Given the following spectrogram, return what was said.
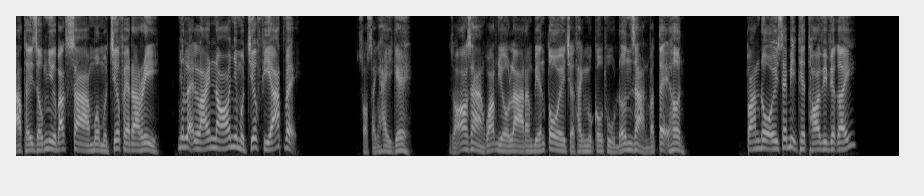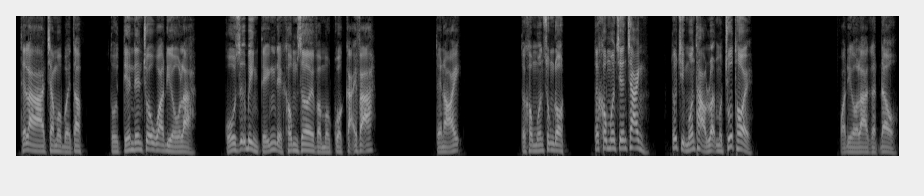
tao thấy giống như bác Sa mua một chiếc Ferrari nhưng lại lái nó như một chiếc Fiat vậy. So sánh hay ghê. Rõ ràng Guardiola đang biến tôi trở thành một cầu thủ đơn giản và tệ hơn. Toàn đội sẽ bị thiệt thòi vì việc ấy. Thế là trong một buổi tập, tôi tiến đến chỗ Guardiola, cố giữ bình tĩnh để không rơi vào một cuộc cãi vã. Tôi nói, tôi không muốn xung đột, tôi không muốn chiến tranh, tôi chỉ muốn thảo luận một chút thôi. Guardiola gật đầu,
